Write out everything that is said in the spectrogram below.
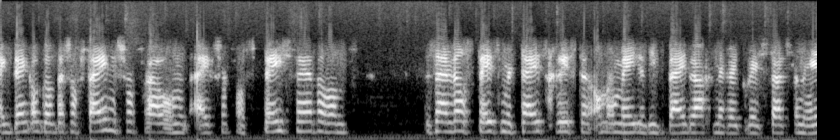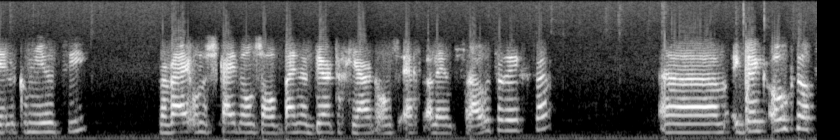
Ik denk ook dat het best wel fijn is voor vrouwen... om een eigen soort van space te hebben... want er zijn wel steeds meer tijdschriften en andere media die bijdragen naar de representatie van de hele community. Maar wij onderscheiden ons al bijna 30 jaar door ons echt alleen op vrouwen te richten. Uh, ik denk ook dat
